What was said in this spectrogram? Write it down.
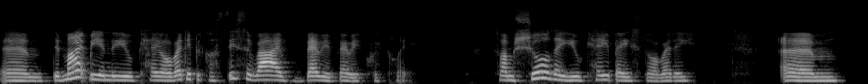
Um, they might be in the UK already because this arrived very, very quickly. So I'm sure they're UK based already. Um,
